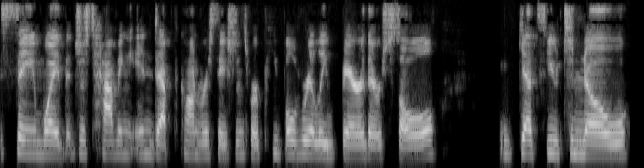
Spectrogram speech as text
same way that just having in-depth conversations where people really bare their soul gets you to know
